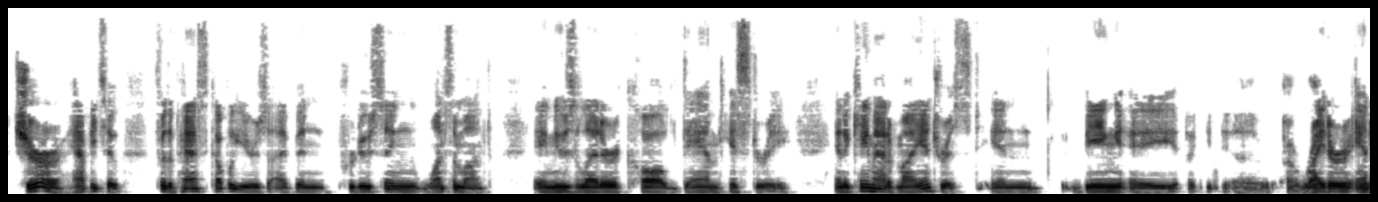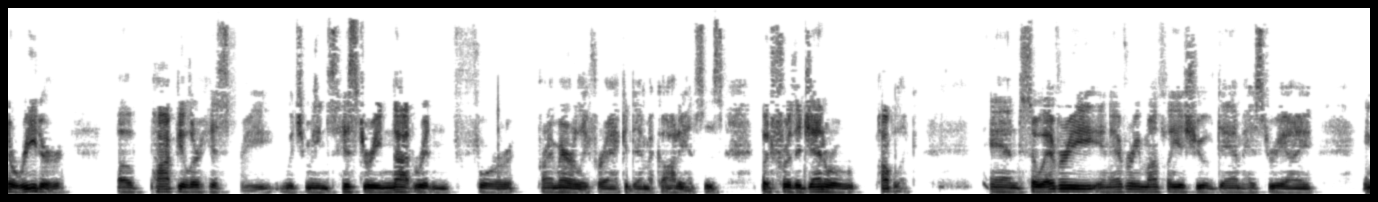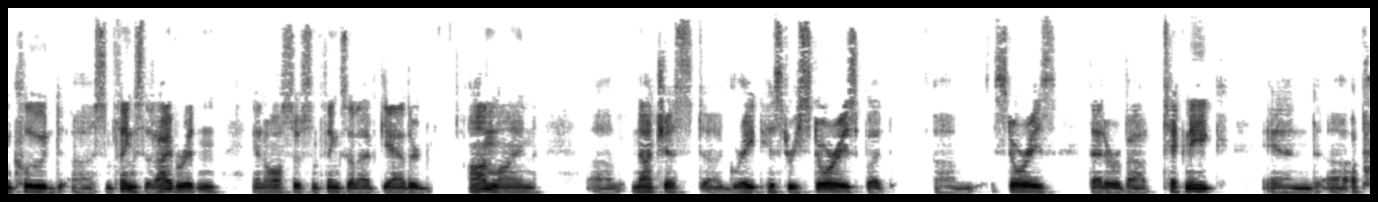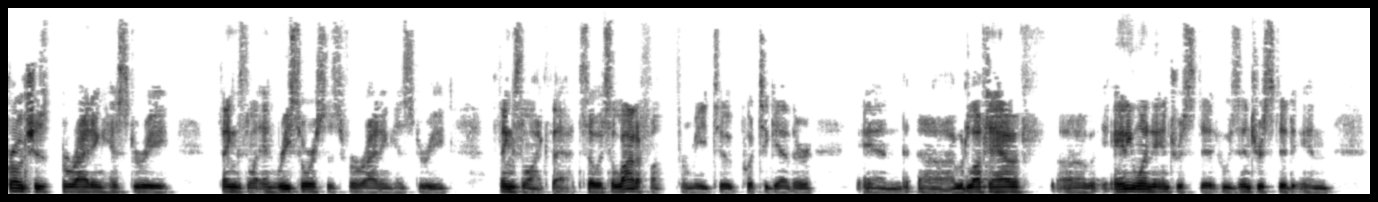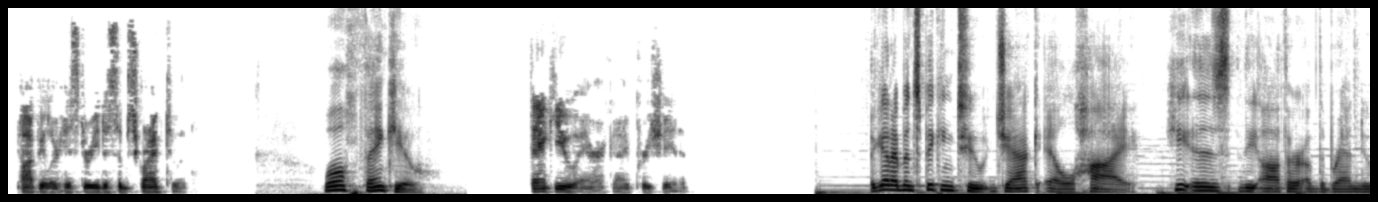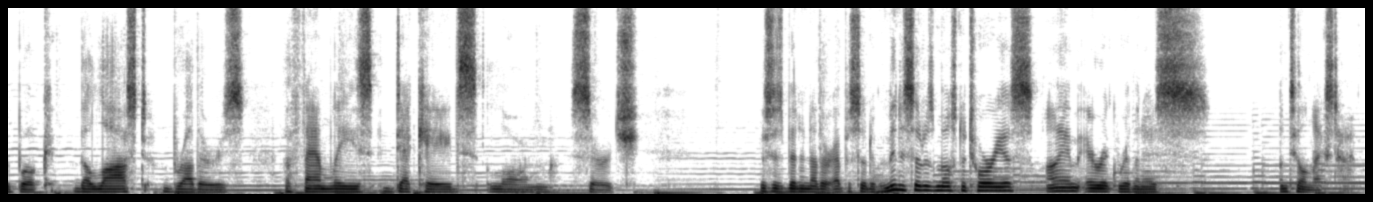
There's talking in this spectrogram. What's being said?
Sure, happy to. For the past couple years, I've been producing once a month a newsletter called Damn History, and it came out of my interest in being a, a, a writer and a reader of popular history, which means history not written for primarily for academic audiences, but for the general public. And so every in every monthly issue of Damn History, I include uh, some things that I've written and also some things that I've gathered online, uh, not just uh, great history stories, but um, stories that are about technique and uh, approaches for writing history, things like, and resources for writing history, things like that. So it's a lot of fun for me to put together. And uh, I would love to have uh, anyone interested who's interested in popular history to subscribe to it. Well, thank you. Thank you, Eric. I appreciate it. Again, I've been speaking to Jack El-Hai. He is the author of the brand new book, The Lost Brothers A Family's Decades Long Search. This has been another episode of Minnesota's Most Notorious. I am Eric Rivenes. Until next time.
